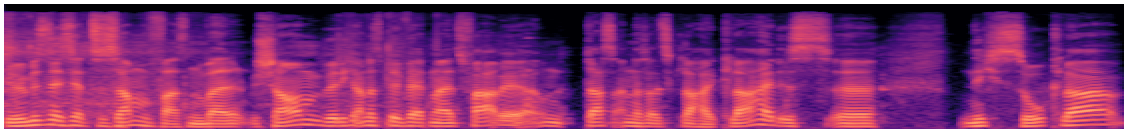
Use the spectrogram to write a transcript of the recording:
Wir müssen es ja zusammenfassen, weil Schaum würde ich anders bewerten als Farbe und das anders als Klarheit. Klarheit ist äh, nicht so klar.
